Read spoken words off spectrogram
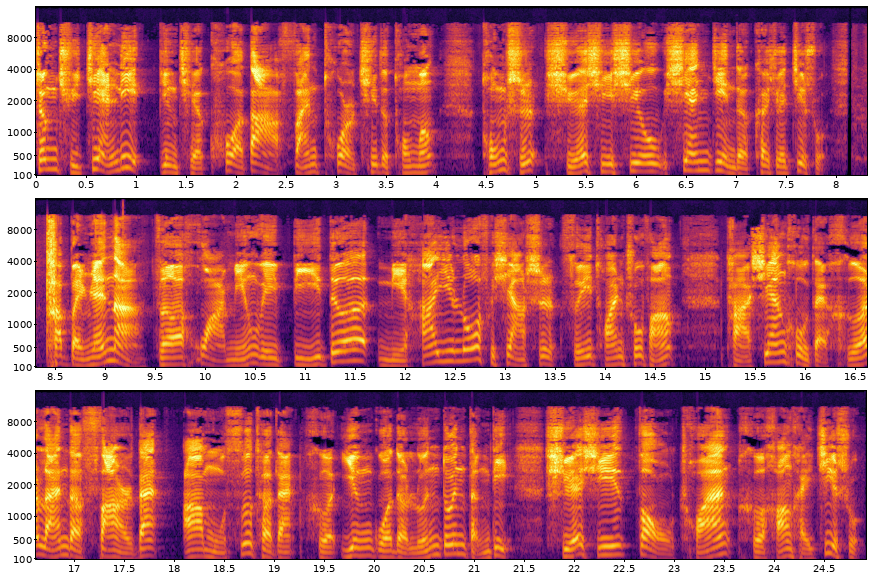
争取建立并且扩大反土耳其的同盟，同时学习西欧先进的科学技术。他本人呢，则化名为彼得·米哈伊洛夫相士，随团出访。他先后在荷兰的萨尔丹、阿姆斯特丹和英国的伦敦等地学习造船和航海技术。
